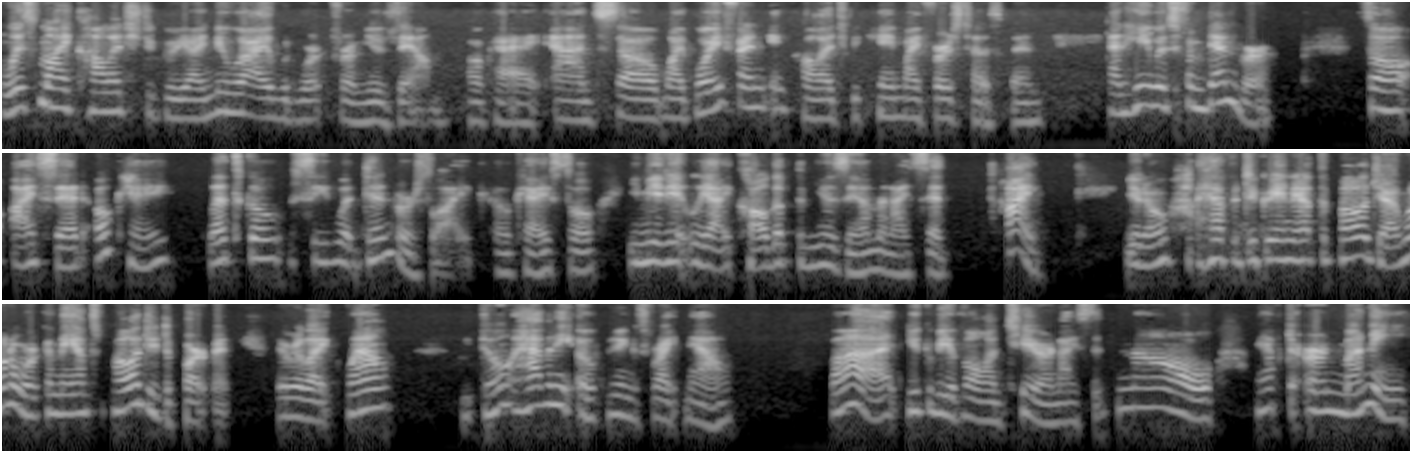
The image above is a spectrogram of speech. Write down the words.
with my college degree, I knew I would work for a museum. Okay. And so my boyfriend in college became my first husband, and he was from Denver. So I said, okay, let's go see what Denver's like. Okay. So immediately I called up the museum and I said, hi, you know, I have a degree in anthropology. I want to work in the anthropology department. They were like, well, we don't have any openings right now, but you could be a volunteer. And I said, no, I have to earn money.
